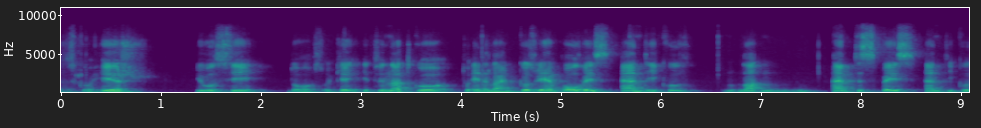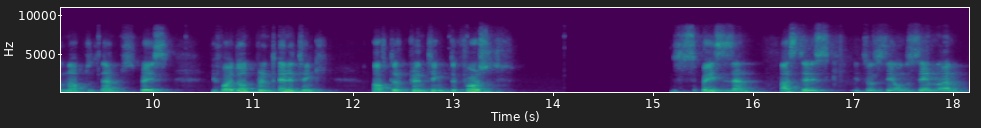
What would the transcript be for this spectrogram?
Let's go here. You will see those, okay? It will not go to any line because we have always and equal not empty space and equal not empty space. If I don't print anything, after printing the first spaces and asterisk, it will stay on the same line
